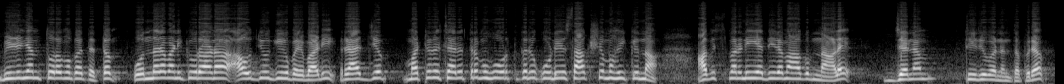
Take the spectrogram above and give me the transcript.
വിഴിഞ്ഞം തുറമുഖത്തെത്തും. ഒന്നര മണിക്കൂറാണ് ഔദ്യോഗിക പരിപാടി. രാജ്യം മറ്റൊരു ചരിത്ര മുഹൂർത്തത്തിനു കൂടി സാക്ഷ്യം വഹിക്കുന്ന അവിസ്മരണീയ ദിനമാകും നാളെ. ജനം തിരുവനന്തപുരം.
